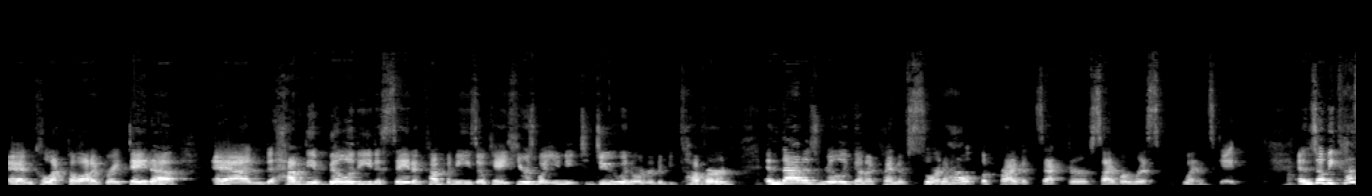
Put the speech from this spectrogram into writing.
and collect a lot of great data and have the ability to say to companies, okay, here's what you need to do in order to be covered. And that is really going to kind of sort out the private sector cyber risk landscape. And so, because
